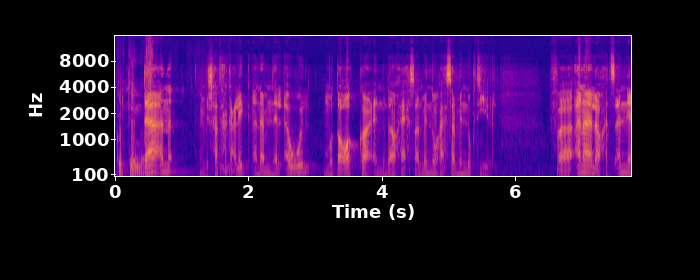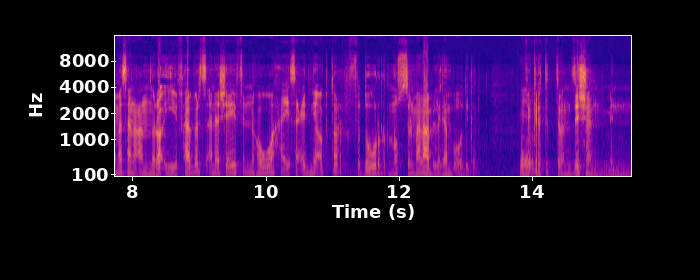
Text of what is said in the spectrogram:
كورتين ده أنا مش هضحك عليك أنا من الأول متوقع انه ده هيحصل منه وهيحصل منه كتير. فأنا لو هتسألني مثلا عن رايي في هافرتس أنا شايف إن هو هيساعدني أكتر في دور نص الملعب اللي جنب أوديجارد. فكرة ال transition من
